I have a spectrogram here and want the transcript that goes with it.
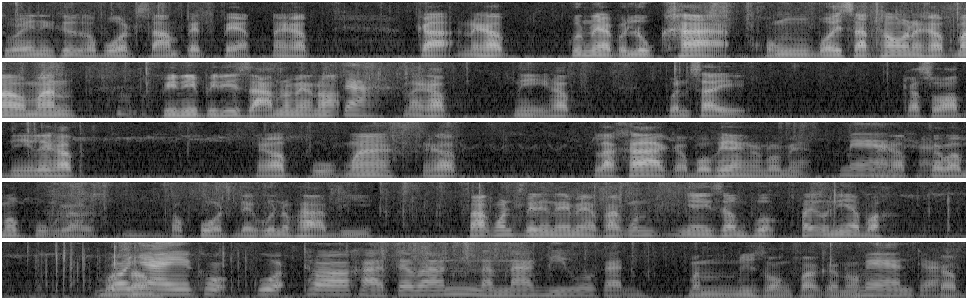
สวยนี่คือข้าวโพด388นะครับ กะนะครับ คุณแม่เป็นลูกค้าของบริษัทเท่านะครับ มาประมาณปีนี้ปีที่3แล้วแม่เนาะ จ้ะ นะครับ นี่ครับเพิ่นใส่กระสอบนี้เลยครับ นะครับปลูกมานะครับ ราคากับบ่แพงกันบ่แม่แม่นนะครับค่ะ แต่ว่าเมื่อปลูกแล้วอืมข้าวโพดได้คุณภาพดีฟักมันเป็นยังไงแม่ฟักมันใหญ่ซ้ำพวกไผ่โอเนียบ่บ่ซ้ำใหญ่กว่าทอค่ะ แต่ว่าน้ำหนักดีกว่ากัน มันมีสองฟักกันเนาะ แม่นจ้ะ ครับ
